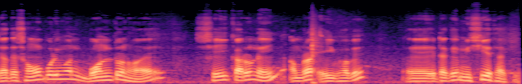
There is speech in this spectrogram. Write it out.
যাতে সমপরিমাণ বন্টন হয় সেই কারণেই আমরা এইভাবে এটাকে মিশিয়ে থাকি।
